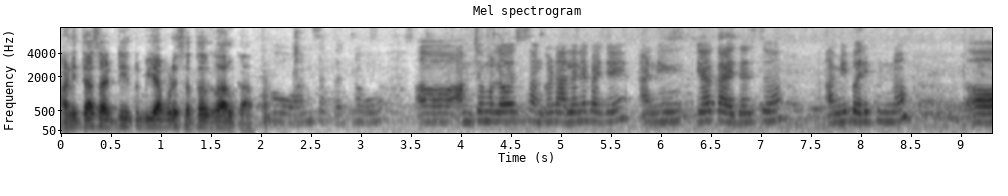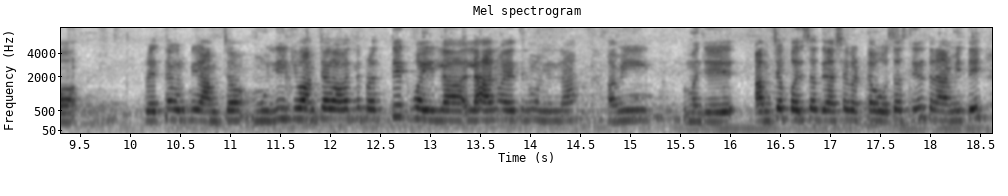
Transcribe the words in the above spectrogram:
आणि त्यासाठी तुम्ही यापुढे सतर्क राहाल का? हो आम्ही सतत राहू. अ, आमच्या मुलावर असं संकट आलं नाही पाहिजे आणि या कायद्याचं आम्ही परिपूर्ण अ, प्रयत्न करू की आमच्या मुली किंवा आमच्या गावातल्या प्रत्येक महिला लहान वयातील मुलींना आम्ही म्हणजे आमच्या परिसरात अशा घटना होत असतील तर आम्ही ते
